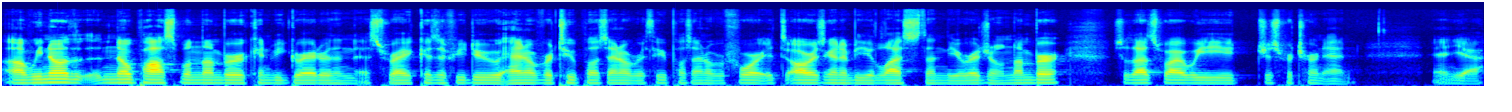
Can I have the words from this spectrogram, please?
uh, we know that no possible number can be greater than this, right? Because if you do n over 2 plus n over 3 plus n over 4, it's always going to be less than the original number. So that's why we just return n. And yeah.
